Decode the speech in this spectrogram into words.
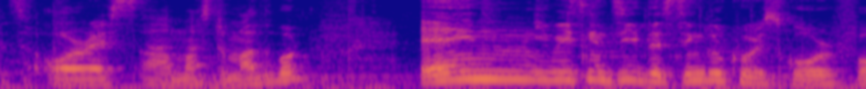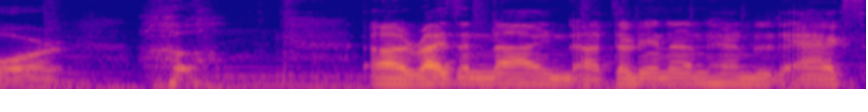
It's AORUS uh, master motherboard, and you guys can see the single core score for. Uh, Ryzen 9 uh, 3900X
